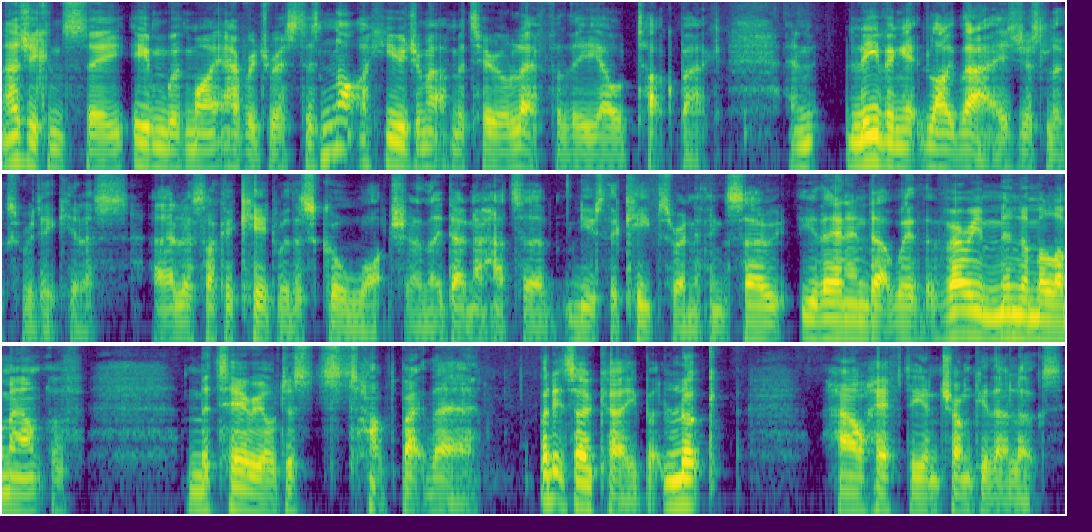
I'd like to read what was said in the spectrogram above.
and as you can see, even with my average wrist, there's not a huge amount of material left for the old tuck back. And leaving it like that, it just looks ridiculous. Uh, it looks like a kid with a school watch and they don't know how to use the keeps or anything. So you then end up with a very minimal amount of material just tucked back there. But it's okay. But look how hefty and chunky that looks.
